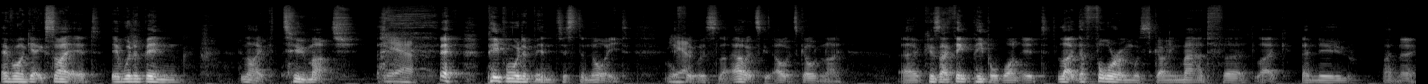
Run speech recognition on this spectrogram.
everyone get excited, it would have been like too much. Yeah, people would have been just annoyed yeah. if it was like oh it's oh it's Goldeneye because uh, I think people wanted like the forum was going mad for like a new I don't know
